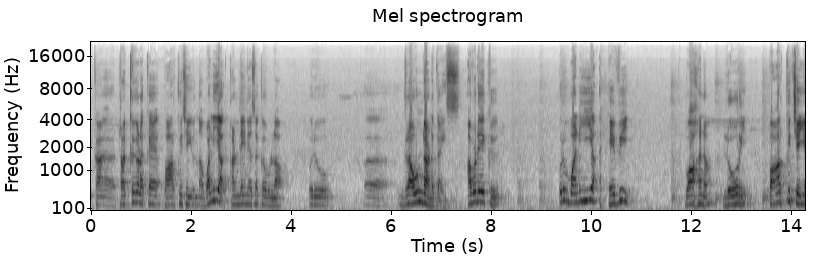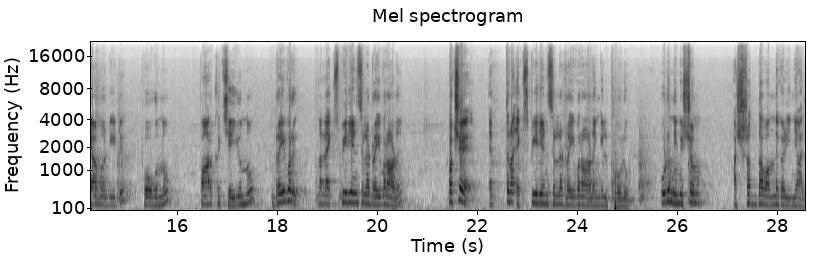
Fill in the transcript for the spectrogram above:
ട്രക്കുകളൊക്കെ പാർക്ക് ചെയ്യുന്ന വലിയ കണ്ടെയ്നേഴ്സൊക്കെ ഉള്ള ഒരു ഗ്രൗണ്ടാണ് ഗൈസ് അവിടേക്ക് ഒരു വലിയ ഹെവി വാഹനം ലോറി പാർക്ക് ചെയ്യാൻ വേണ്ടിയിട്ട് പോകുന്നു. പാർക്ക് ചെയ്യുന്നു. ഡ്രൈവർ നല്ല എക്സ്പീരിയൻസ് ഉള്ള ഡ്രൈവറാണ് പക്ഷേ എത്ര എക്സ്പീരിയൻസ് ഉള്ള ഡ്രൈവറാണെങ്കിൽ പോലും ഒരു നിമിഷം അശ്രദ്ധ വന്നു കഴിഞ്ഞാൽ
